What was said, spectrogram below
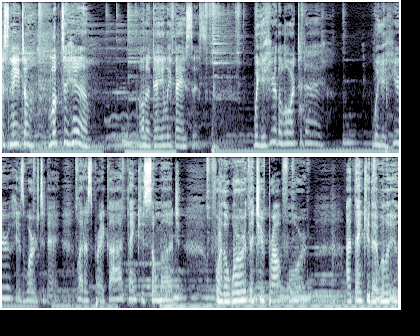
Just need to look to Him on a daily basis. Will you hear the Lord today? Will you hear His words today? Let us pray. God, thank you so much for the word that you've brought forth. I thank you that we'll,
